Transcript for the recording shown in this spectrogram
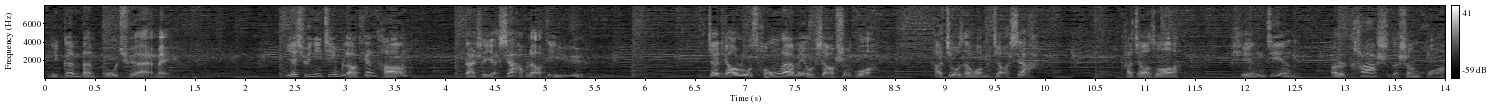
你根本不去暧昧。也许你进不了天堂，但是也下不了地狱。这条路从来没有消失过，它就在我们脚下。它叫做平静而踏实的生活。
